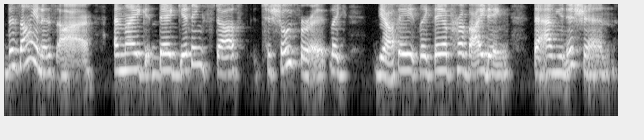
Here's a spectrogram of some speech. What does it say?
the Zionists are. And like, they're giving stuff to show for it. Like Yeah. they like they are providing the ammunition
